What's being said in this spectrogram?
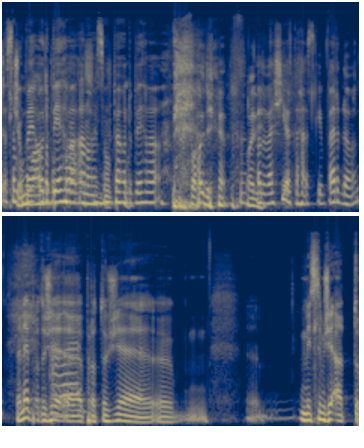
já jsem úplně odběhla, ano, já jsem úplně odběhla pohodě, pohodě. od vaší otázky, pardon. Ne, ne, protože, Ale... Eh, protože eh, myslím, že a to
